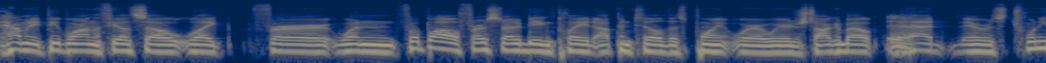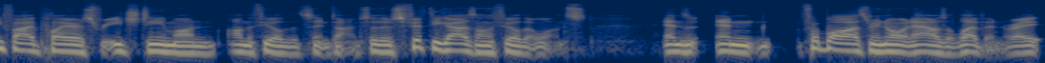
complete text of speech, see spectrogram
how many people were on the field. So like for when football first started being played up until this point where we were just talking about, they Yeah. had there was 25 players for each team on on the field at the same time. So there's 50 guys on the field at once. And and football as we know it now is 11, right?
